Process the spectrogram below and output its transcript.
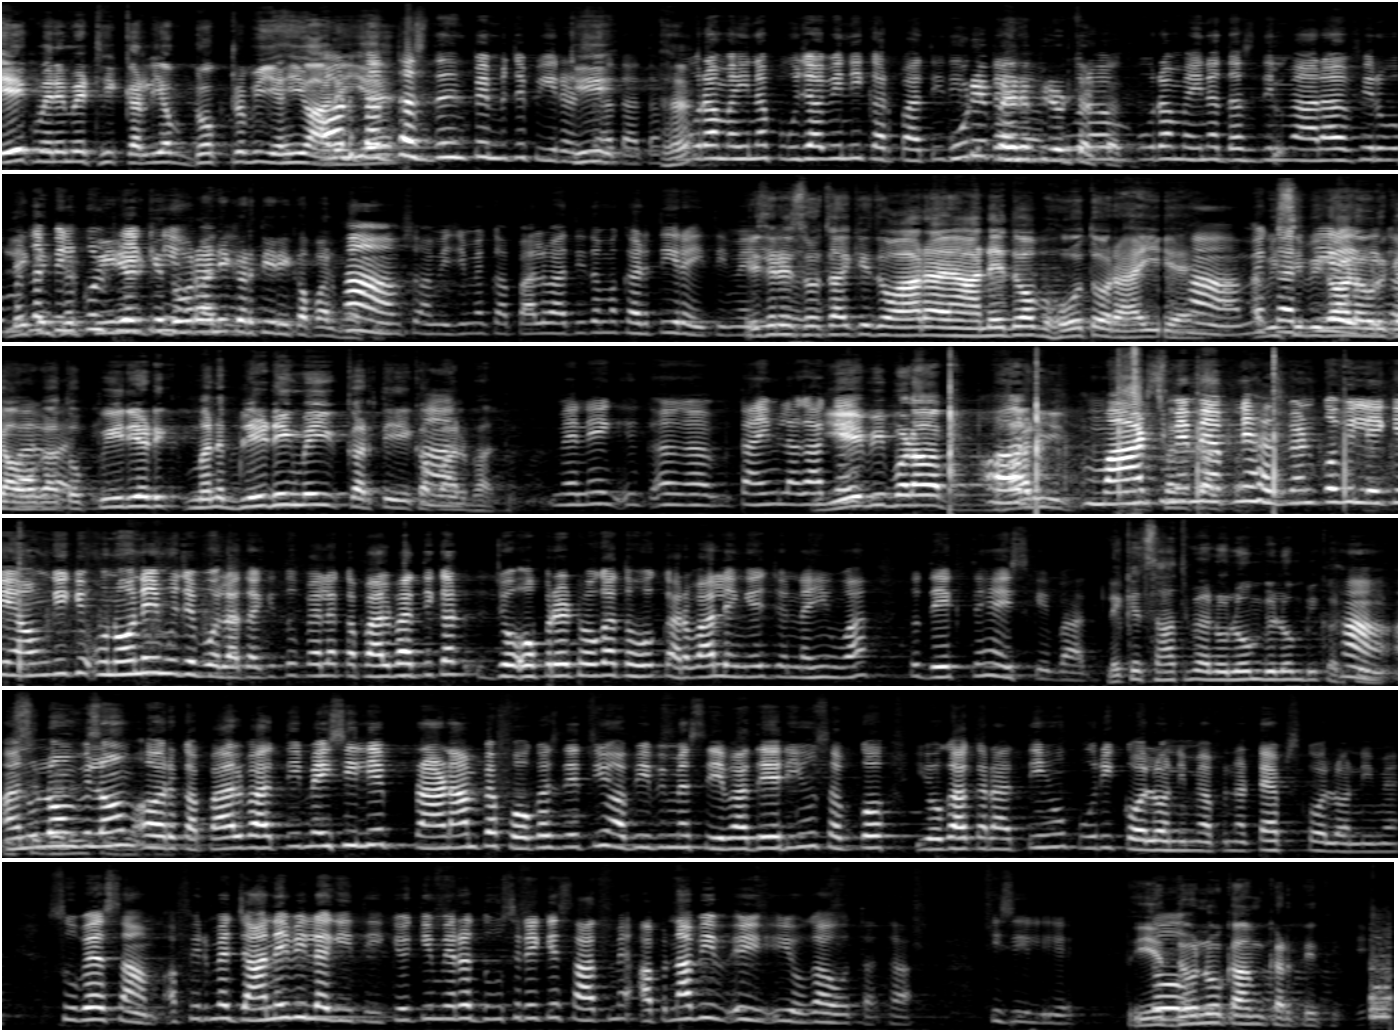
एक महीने में ठीक कर लिया अब डॉक्टर भी यही आ रही है। दस दिन पे मुझे पीरियड आता था। पूरा महीना पूजा भी नहीं कर पाती थी पूरे महीने पीरियड चलता था। पूरा महीना दस दिन में आ रहा फिर वो मतलब बिल्कुल पीरियड के दौरान नहीं करती रही कपाल हाँ स्वामी जी मैं कपाल भाती तो मैं करती रही थी मैं इसलिए सोचा की जो आ रहा है आने दो अब हो तो रहा ही है। हाँ, बिगाड़ और क्या होगा? तो पीरियड मैंने ब्लीडिंग में ही करती है कपाल हाँ। भाती मैंने टाइम लगा के ये भी बड़ा भारी मार्च में मैं अपने हस्बैंड को भी लेके आऊँगी कि उन्होंने ही मुझे बोला था कि तू पहले कपाल भाती कर जो ऑपरेट होगा तो वो करवा लेंगे जो नहीं हुआ तो देखते हैं इसके बाद। लेकिन साथ में अनुलोम विलोम भी करती हाँ अनुलोम विलोम और कपाल भाती मैं इसीलिए प्राणायाम पे फोकस देती हूँ अभी भी मैं सेवा दे रही हूँ सबको योगा कराती हूँ पूरी कॉलोनी में अपना टैप्स कॉलोनी में सुबह शाम। और फिर मैं जाने भी लगी थी क्योंकि मेरा दूसरे के साथ में अपना भी योगा होता था इसीलिए। तो ये तो, दोनों काम करते थे।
